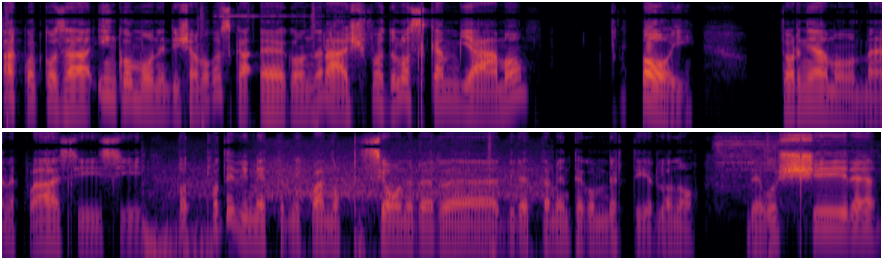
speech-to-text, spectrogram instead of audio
Ha qualcosa in comune, diciamo, con, eh, con Rashford, lo scambiamo. Poi Torniamo, va bene, qua sì, sì. Potevi mettermi qua un'opzione per eh, direttamente convertirlo? No. Devo uscire,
